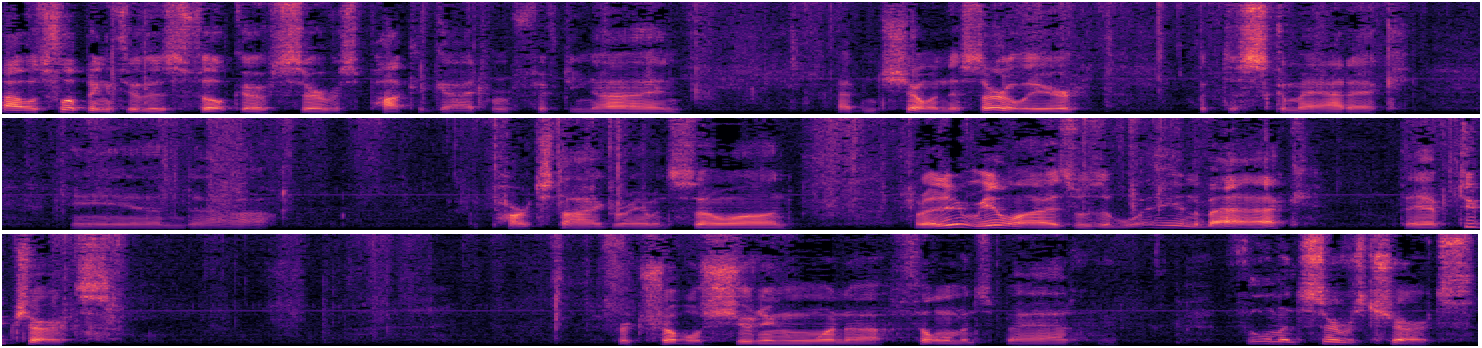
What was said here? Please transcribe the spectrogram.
I was flipping through this Philco service pocket guide from 59. I've been showing this earlier with the schematic and uh, parts diagram and so on. What I didn't realize was that way in the back, they have tube charts for troubleshooting when a filament's bad. Filament service charts.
